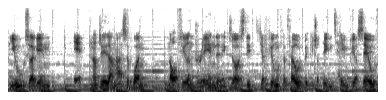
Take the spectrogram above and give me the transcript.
feel. So again, energy is a massive one. Not feeling drained and exhausted. You're feeling fulfilled because you're taking time for yourself,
